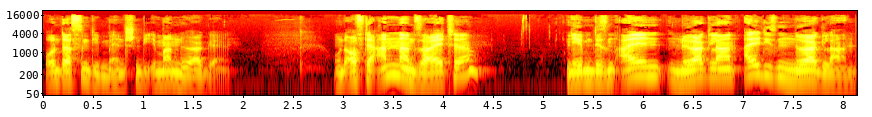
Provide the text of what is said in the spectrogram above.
und das sind die Menschen, die immer nörgeln. Und auf der anderen Seite, neben diesen allen Nörglern, all diesen Nörglern,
